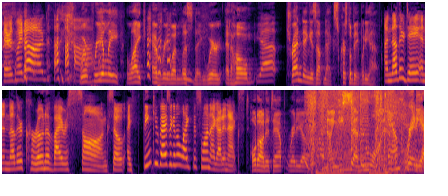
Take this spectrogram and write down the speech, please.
there's my dog. We're really like everyone listening. We're at home. yep. Trending is up next. Crystal B, what do you have? another day and another coronavirus song. So I think you guys are going to like this one. I got it next. Hold on, it's AMP Radio. 97.1 AMP Radio.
